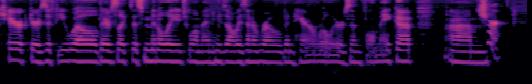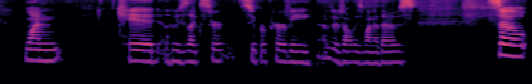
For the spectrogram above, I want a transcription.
characters, if you will, there's like this middle-aged woman who's always in a robe and hair rollers and full makeup. Um, Sure. one kid who's like sur- super pervy. There's always one of those. So,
